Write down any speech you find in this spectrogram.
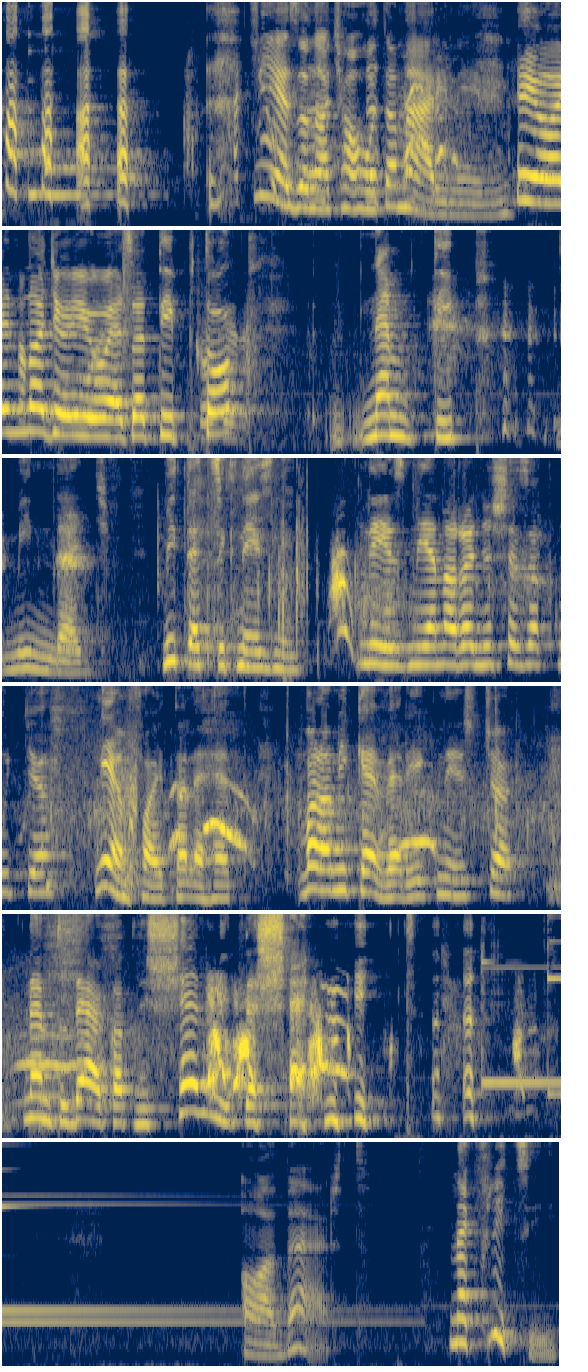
Mi ez a nagy hahota, Mári néni? Jaj, nagyon jó ez a tip-top. Nem tip, mindegy. Mit tetszik nézni? Nézd, milyen aranyos ez a kutya. Milyen fajta lehet? Valami keverék, nézd csak. Nem tud elkapni semmit, de semmit. Albert? Meg Frici.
